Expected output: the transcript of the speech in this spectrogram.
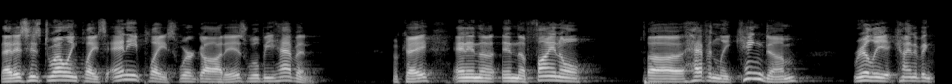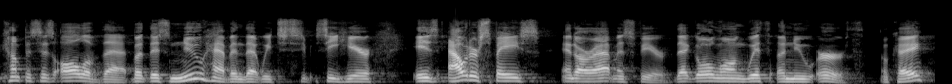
That is his dwelling place. Any place where God is will be heaven. Okay? And in the, in the final, uh, heavenly kingdom, really it kind of encompasses all of that. But this new heaven that we see here is outer space and our atmosphere that go along with a new earth. Okay?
